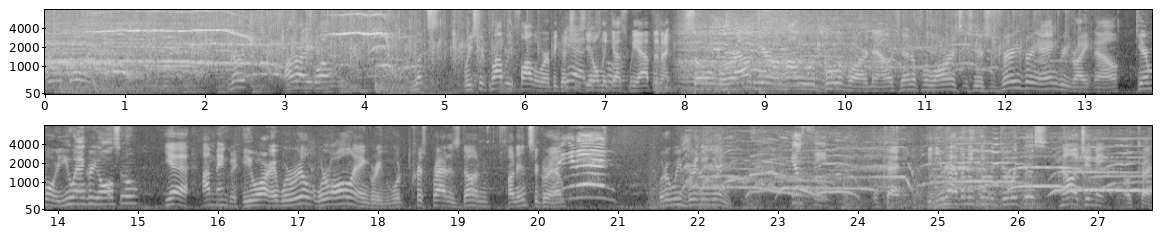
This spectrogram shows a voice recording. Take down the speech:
where are you going? No, all right, well, let's, we should probably follow her because Yeah, she's the only go. guest we have tonight. So we're out here on Hollywood Boulevard now. Jennifer Lawrence is here. She's very, very angry right now. Guillermo, are you angry also? Yeah, I'm angry. You are. We're real. We're all angry what Chris Pratt has done on Instagram. Bring it in. What are we bringing in? You'll see. Okay. Did you have anything to do with this? No, Jimmy. Okay.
